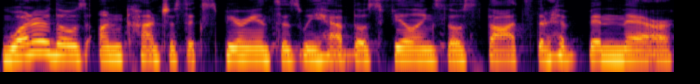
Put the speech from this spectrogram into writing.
what are those unconscious experiences we have, those feelings, those thoughts that have been there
